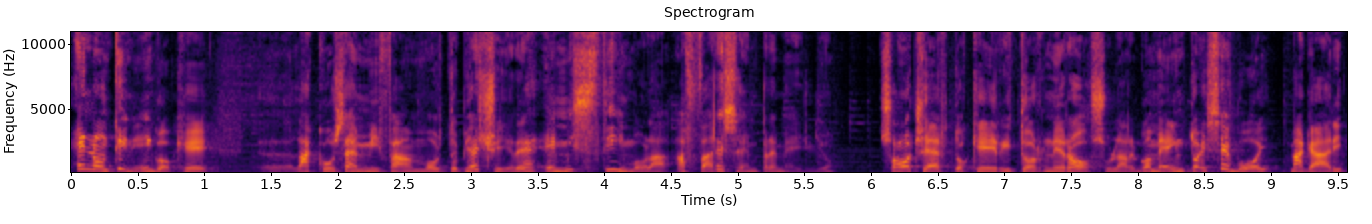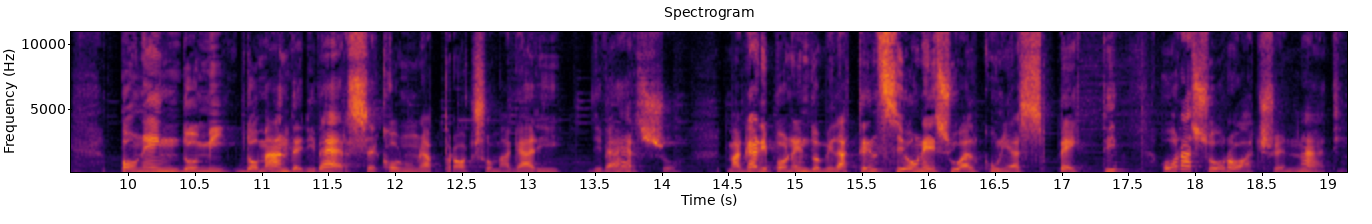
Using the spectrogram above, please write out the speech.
e non ti nego che eh, la cosa mi fa molto piacere e mi stimola a fare sempre meglio. Sono certo che ritornerò sull'argomento e se vuoi, magari ponendomi domande diverse, con un approccio magari diverso, magari ponendomi l'attenzione su alcuni aspetti ora solo accennati.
